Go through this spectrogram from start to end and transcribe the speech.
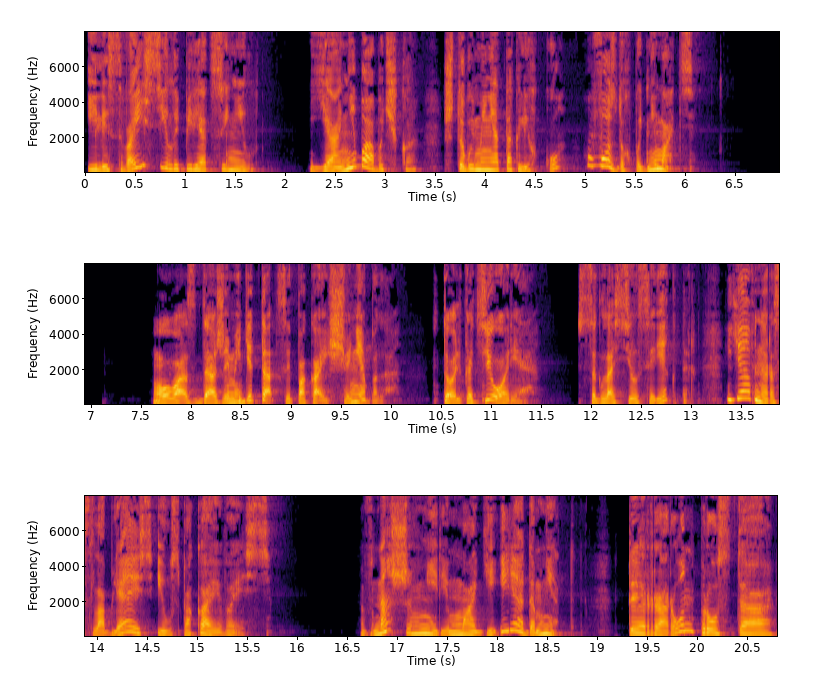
Или свои силы переоценил? Я не бабочка, чтобы меня так легко в воздух поднимать. «У вас даже медитации пока еще не было. Только теория», — согласился ректор, явно расслабляясь и успокаиваясь. «В нашем мире магии и рядом нет. Террарон просто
